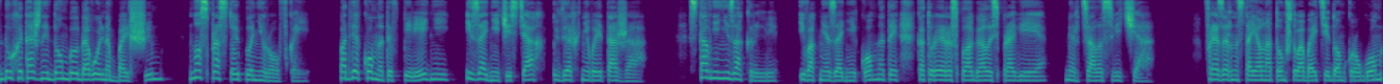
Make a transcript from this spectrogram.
Двухэтажный дом был довольно большим, но с простой планировкой. По две комнаты в передней и задней частях верхнего этажа. Ставни не закрыли, и в окне задней комнаты, которая располагалась правее, мерцала свеча. Фрезер настоял на том, чтобы обойти дом кругом,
